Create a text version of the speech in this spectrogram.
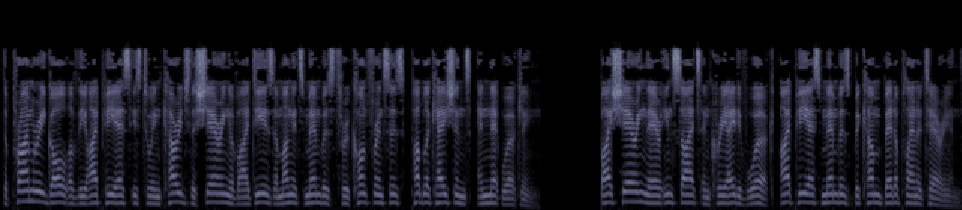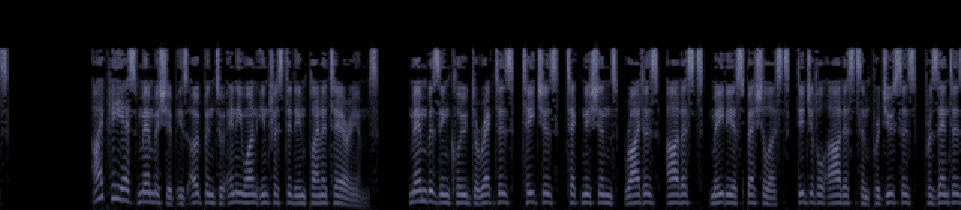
The primary goal of the IPS is to encourage the sharing of ideas among its members through conferences, publications, and networking. By sharing their insights and creative work, IPS members become better planetarians. IPS membership is open to anyone interested in planetariums. Members include directors, teachers, technicians, writers, artists, media specialists, digital artists and producers, presenters,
